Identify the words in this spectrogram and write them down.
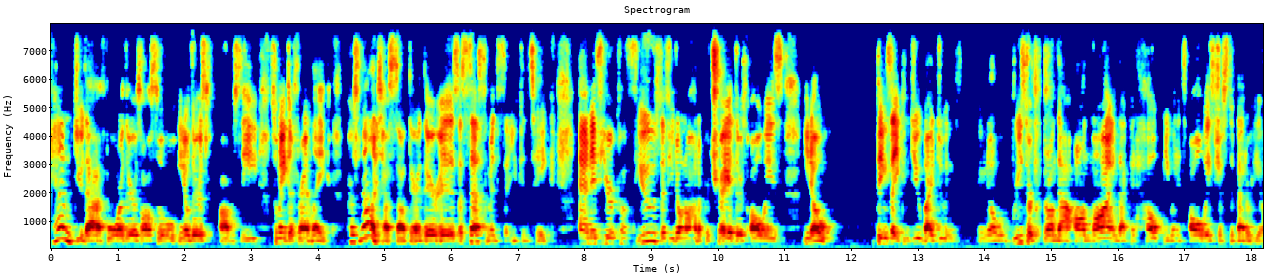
can do that for. There's also, you know, there's obviously so many different like personality tests out there. There is assessments that you can take. And if you're confused, if you don't know how to portray it, there's always, you know, things that you can do by doing, you know, research on that online that could help you. And it's always just to better you.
